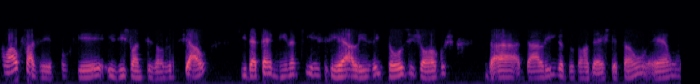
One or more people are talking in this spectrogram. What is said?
não há o que fazer, porque existe uma decisão judicial que determina que se realizem 12 jogos da, da Liga do Nordeste. Então, é um,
